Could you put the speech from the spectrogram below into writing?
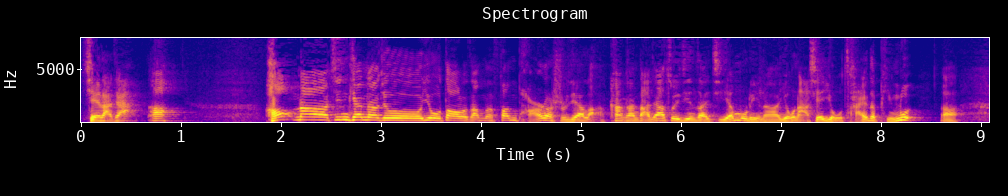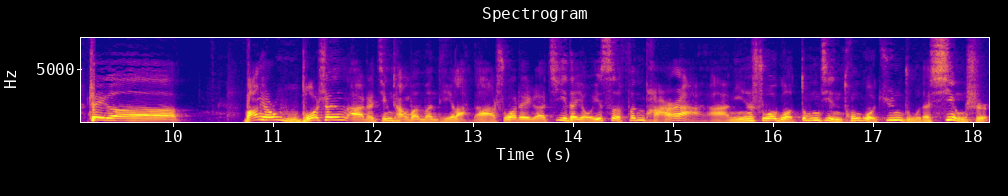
谢谢大家啊！好，那今天呢，就又到了咱们翻牌的时间了，看看大家最近在节目里呢有哪些有才的评论啊？这个网友武博深啊，这经常问问题了啊，说这个记得有一次分牌啊啊，您说过东晋通过君主的姓氏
